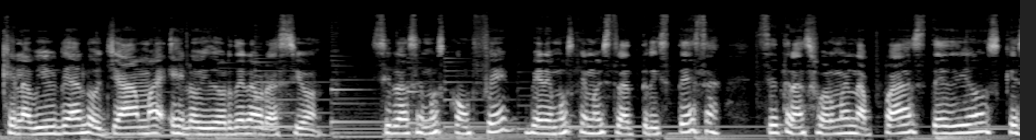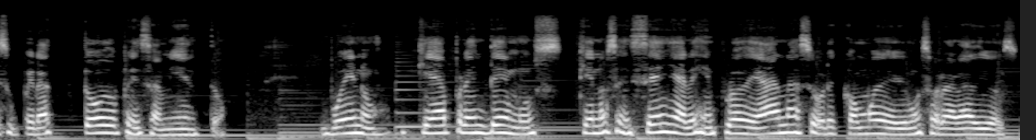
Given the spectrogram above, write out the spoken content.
que la Biblia lo llama el oidor de la oración. Si lo hacemos con fe, veremos que nuestra tristeza se transforma en la paz de Dios que supera todo pensamiento. Bueno, ¿qué aprendemos que nos enseña el ejemplo de Ana sobre cómo debemos orar a Dios.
